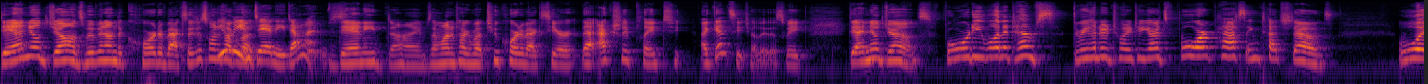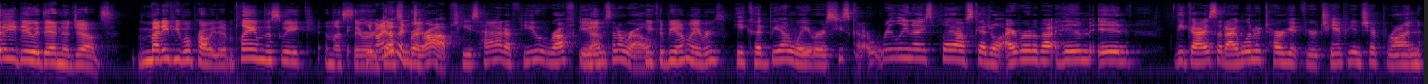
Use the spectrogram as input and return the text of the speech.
Daniel Jones, moving on to quarterbacks. I just want to You talk mean about Danny Dimes? Danny Dimes. I want to talk about two quarterbacks here that actually played two, against each other this week. Daniel Jones, 41 attempts, 322 yards, four passing touchdowns. What do you do with Daniel Jones? Many people probably didn't play him this week unless they were he might desperate. have been dropped. He's had a few rough Yep. games in a row. He could be on waivers. He could be on waivers. He's got a really nice playoff schedule. I wrote about him in the guys that I want to target for your championship run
